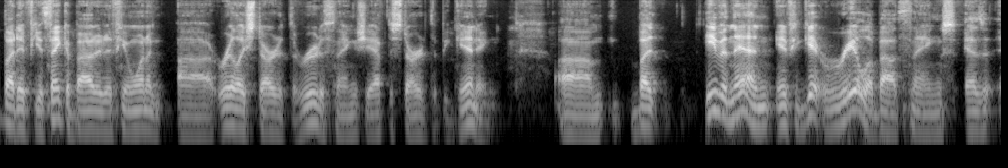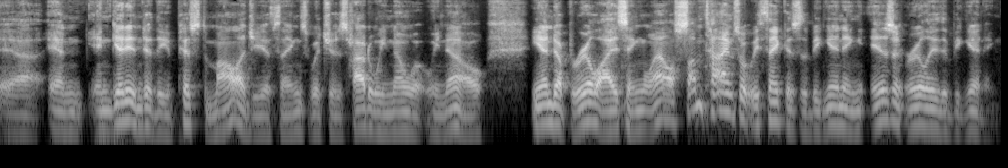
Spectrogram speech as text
but if you think about it, if you want to uh, really start at the root of things, you have to start at the beginning. Um, but even then, if you get real about things as uh, and and get into the epistemology of things, which is how do we know what we know, you end up realizing, well, sometimes what we think is the beginning isn't really the beginning.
